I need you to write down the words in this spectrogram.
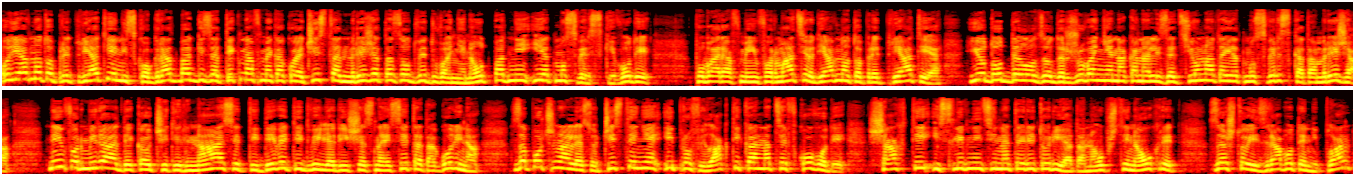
Од јавното предпријатие Нискоградба ги затекнавме како ја чистат мрежата за одведување на отпадни и атмосферски води. Побаравме информации од јавното предпријатие и од одделот за одржување на канализационата и атмосферската мрежа. Не информираа дека од 14.9.2016 година започнале со чистење и профилактика на цевководи, шахти и сливници на територијата на општина Охрид, зашто е изработен и план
